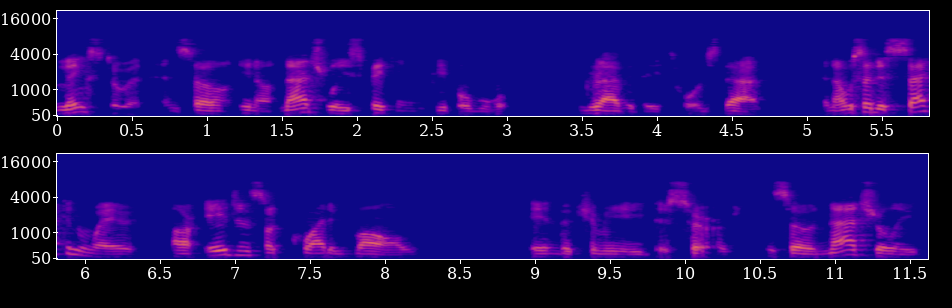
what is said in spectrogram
links to it. And so, you know, naturally speaking, people will gravitate towards that. And I would say the second way, our agents are quite involved in the community they serve. So naturally,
